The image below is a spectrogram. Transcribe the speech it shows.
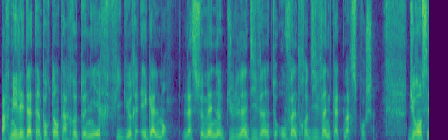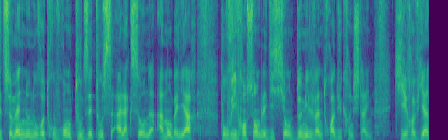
Parmi les dates importantes à retenir figure également la semaine du lundi 20 au vendredi 24 mars prochain. Durant cette semaine, nous nous retrouverons toutes et tous à l'Axone, à Montbéliard, pour vivre ensemble l'édition 2023 du Crunch Time, qui revient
